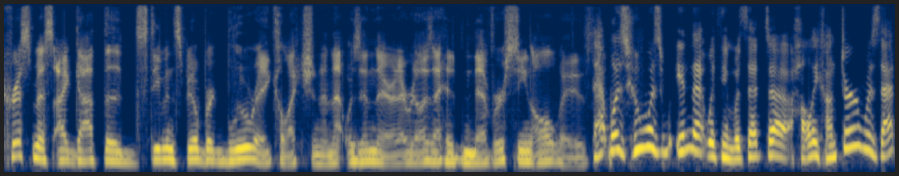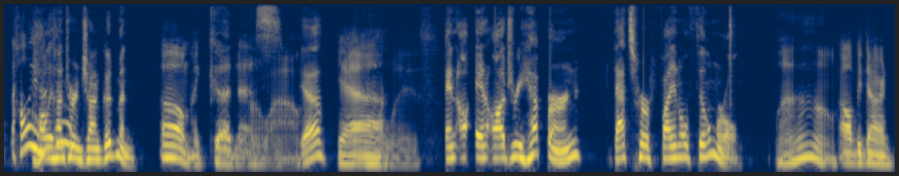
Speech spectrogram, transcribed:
Christmas I got the Steven Spielberg Blu-ray collection, and that was in there, and I realized I had never seen Always. That was who was in that with him? Was that uh, Holly Hunter? Was that Holly, Holly Hunter and John Goodman. Oh my goodness. Oh wow! Yeah, Yeah. Always. and and Audrey Hepburn. That's her final film role. Wow. I'll be darned.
